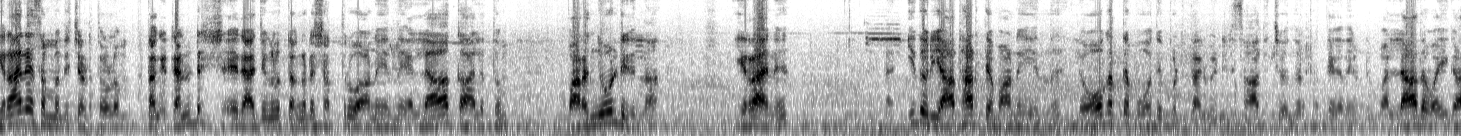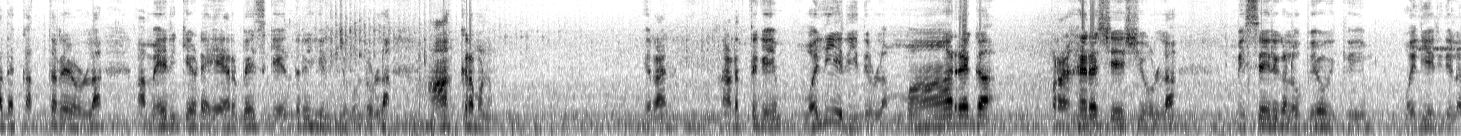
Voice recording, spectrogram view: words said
ഇറാനെ സംബന്ധിച്ചിടത്തോളം രണ്ട് രാജ്യങ്ങളും തങ്ങളുടെ ശത്രുവാണ് എന്ന് എല്ലാ കാലത്തും പറഞ്ഞുകൊണ്ടിരുന്ന ഇറാന് ഇതൊരു യാഥാർത്ഥ്യമാണ് എന്ന് ലോകത്തെ ബോധ്യപ്പെടുത്താൻ വേണ്ടിയിട്ട് സാധിച്ചു എന്നൊരു പ്രത്യേകതയുണ്ട്. വല്ലാതെ വൈകാതെ ഖത്തറിലുള്ള അമേരിക്കയുടെ എയർബേസ് കേന്ദ്രീകരിച്ചുകൊണ്ടുള്ള ആക്രമണം ഇറാൻ നടത്തുകയും വലിയ രീതിയിലുള്ള മാരക പ്രഹരശേഷിയുള്ള മിസൈലുകൾ ഉപയോഗിക്കുകയും വലിയ രീതിയിലുള്ള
